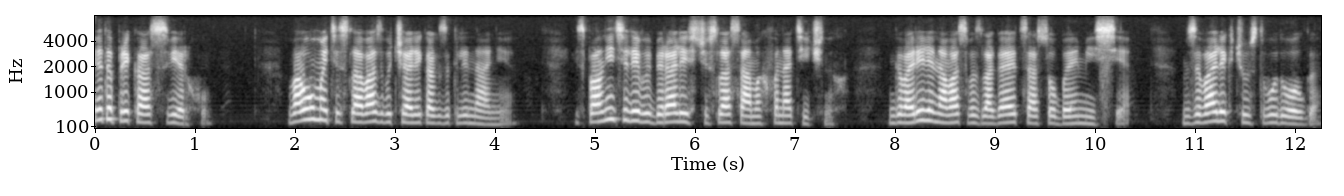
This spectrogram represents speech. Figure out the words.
Это приказ сверху. В Аум эти слова звучали как заклинание. Исполнители выбирали из числа самых фанатичных. Говорили, на вас возлагается особая миссия. Взывали к чувству долга.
